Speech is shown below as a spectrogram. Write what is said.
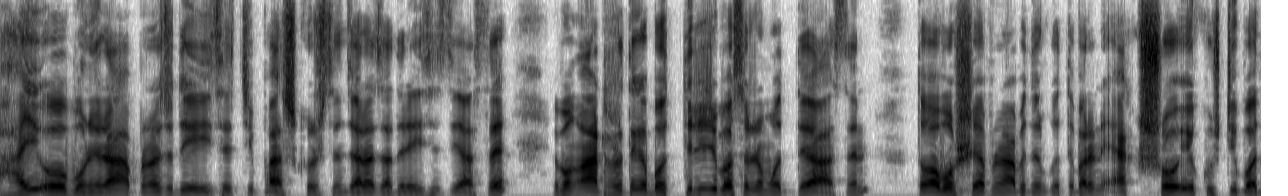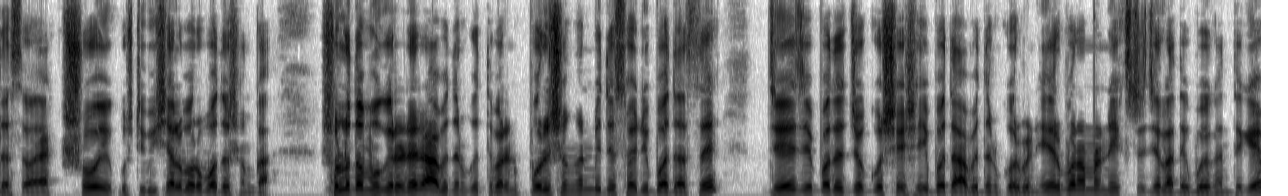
ভাই ও বোনেরা, আপনারা যদি এইচএসসি পাস করছেন, যারা, যাদের এইচএসসি আছে এবং আঠারো থেকে বত্রিশ বছরের মধ্যে আছেন তো অবশ্যই আপনারা আবেদন করতে পারেন। একশো একুশটি পদ আছে একশো একুশটি বিশাল বড় পদের সংখ্যা। ষোলোতম গ্রেডের আবেদন করতে পারেন। পরিসংখ্যানবিদে ছয়টি পদ আছে যে যে পদের যোগ্য সে সেই পদে আবেদন করবেন। এরপর আমরা নেক্সট জেলা দেখব এখান থেকে।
